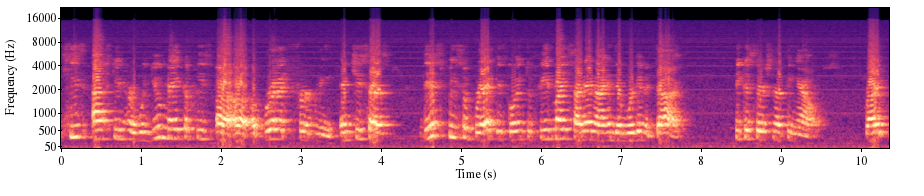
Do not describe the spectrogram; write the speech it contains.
he's asking her, "Will you make a piece, uh, uh, a bread for me?" And she says, "This piece of bread is going to feed my son and I, and then we're going to die, because there's nothing else." Right?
